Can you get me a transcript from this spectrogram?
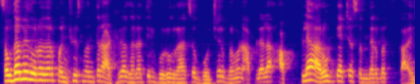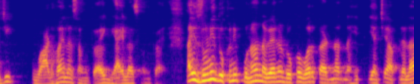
चौदा मे दोन हजार पंचवीस नंतर आठव्या घरातील गुरुग्रहाचं गोचर भ्रमण आपल्याला आपल्या आरोग्याच्या संदर्भात काळजी वाढवायला सांगतोय घ्यायला सांगतोय. काही जुनी दुखणी पुन्हा नव्यानं डोकं वर काढणार नाहीत याची आपल्याला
